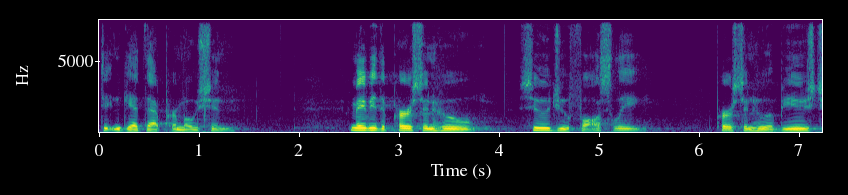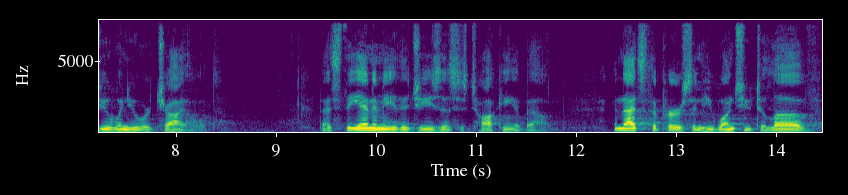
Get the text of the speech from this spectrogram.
didn't get that promotion, maybe the person who sued you falsely, person who abused you when you were a child. That's the enemy that Jesus is talking about. And that's the person he wants you to love.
